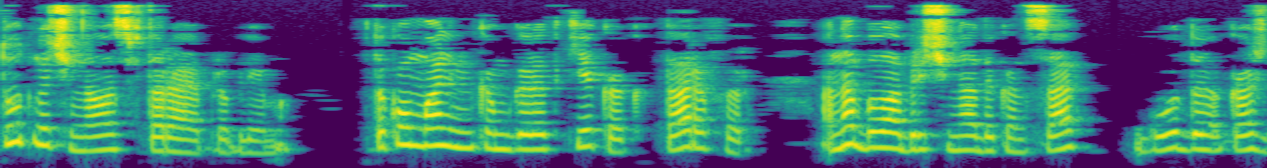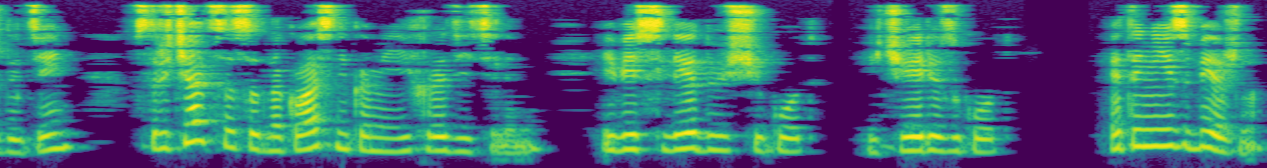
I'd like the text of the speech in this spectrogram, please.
Тут начиналась вторая проблема. В таком маленьком городке, как Тарафер, она была обречена до конца года каждый день встречаться с одноклассниками и их родителями, и весь следующий год, и через год. Это неизбежно.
